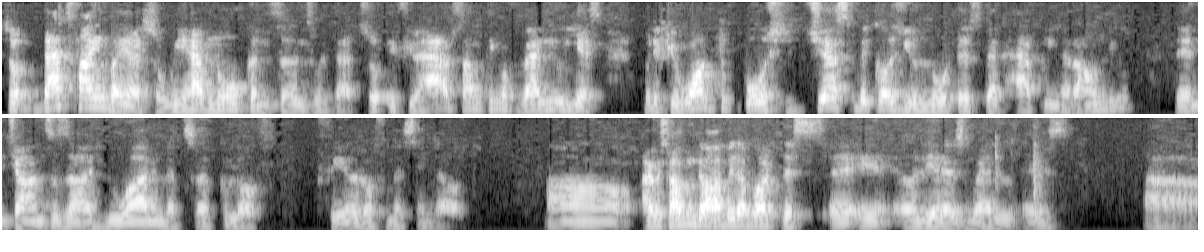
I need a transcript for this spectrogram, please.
So that's fine by us. So we have no concerns with that. So if you have something of value, yes. But if you want to post just because you notice that happening around you, then chances are you are in that circle of fear of missing out. Uh, I was talking to Abir about this uh, earlier as well. Is uh,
